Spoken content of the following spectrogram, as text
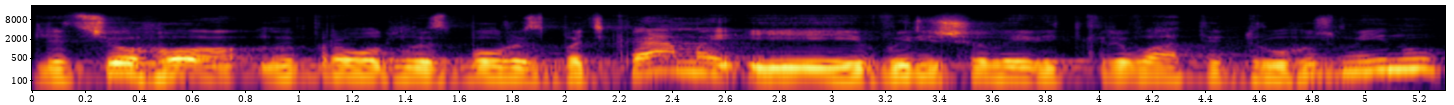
Для цього ми проводили збори з батьками і вирішили відкривати другу зміну.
